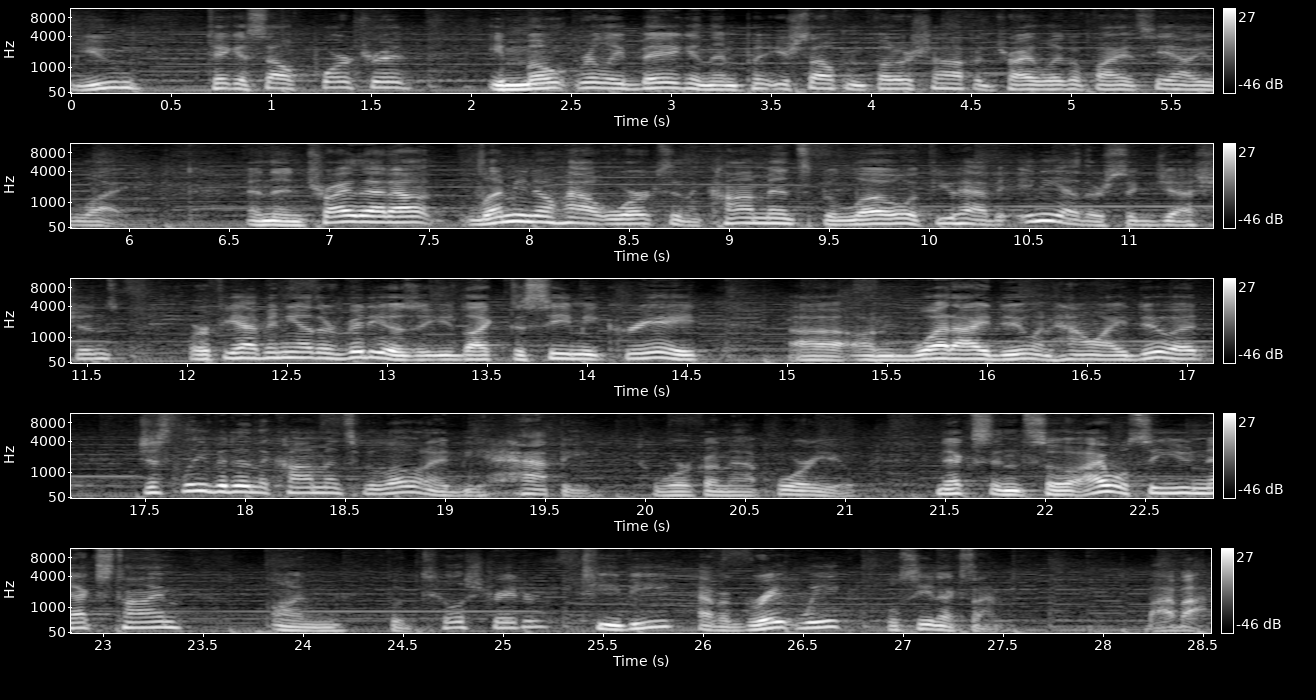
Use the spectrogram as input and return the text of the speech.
You take a self portrait, emote really big, and then put yourself in Photoshop and try liquefy and see how you like. And then try that out. Let me know how it works in the comments below. If you have any other suggestions or if you have any other videos that you'd like to see me create uh, on what I do and how I do it, just leave it in the comments below and I'd be happy to work on that for you next. And so I will see you next time on Photillustrator TV. Have a great week. We'll see you next time. Bye bye.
